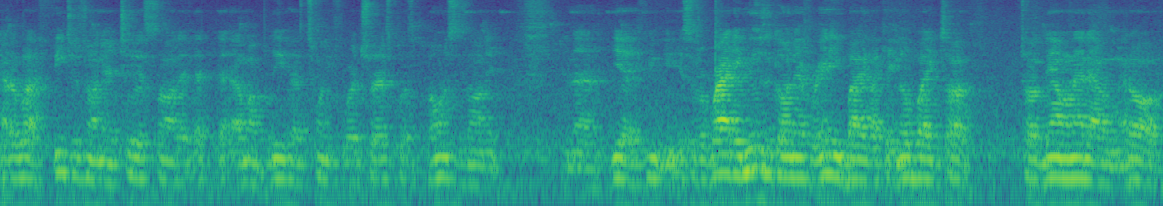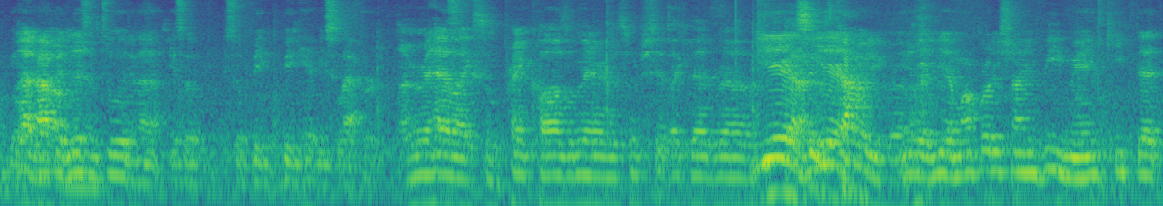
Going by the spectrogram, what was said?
Had a lot of features on there too. That song, that, that, that album I believe has 24 tracks plus bonuses on it. And uh, yeah, if you, it's a variety of music on there for anybody. Like ain't nobody talk talk down on that album at all. Go hop and listen to it, and uh, it's a it's a big big heavy slapper. I remember it had like some prank calls on there and some shit like that, bro. Yeah, that shit was yeah. comedy, bro. Yeah, yeah. My brother Shauny B, man, he keep that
